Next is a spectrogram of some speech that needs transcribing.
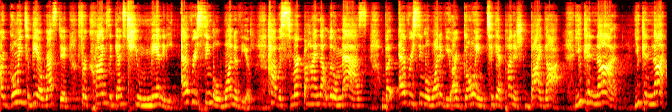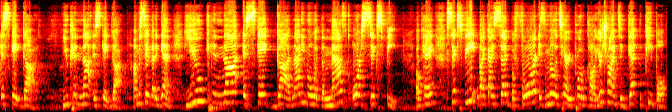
are going to be arrested for crimes against humanity. Every single one of you have a smirk behind that little mask, but every single one of you are going to get punished by God. You cannot, you cannot escape God. You cannot escape God. I'm going to say that again. You cannot escape God, not even with the mask or six feet. Okay? Six feet, like I said before, is military protocol. You're trying to get the people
